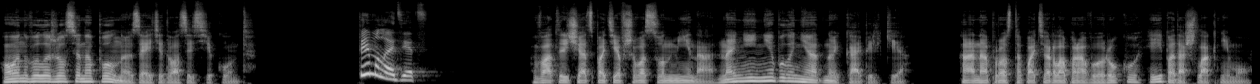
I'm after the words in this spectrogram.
Он выложился на полную за эти 20 секунд. Ты молодец. В отличие от спотевшего Сун Мина, на ней не было ни одной капельки. Она просто потерла правую руку и подошла к нему.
